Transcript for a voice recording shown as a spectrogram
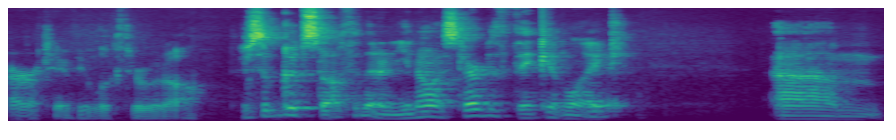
art if you look through it all. There's some good stuff in there. And, you know, I started thinking like, um,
